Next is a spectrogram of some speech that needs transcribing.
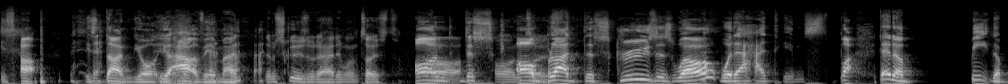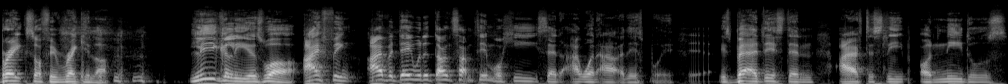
It's up. It's done. You're you're out of here, man. Them screws would have had him on toast. On Oh, the sc- on oh toast. blood, the screws as well would have had him spot. They'd have beat the brakes off him regular. Legally as well. I think either they would have done something or he said, I want out of this boy. It's better this than I have to sleep on needles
